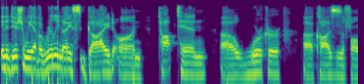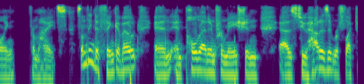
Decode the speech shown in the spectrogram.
in addition we have a really nice guide on top 10 uh, worker uh, causes of falling from heights. Something to think about and and pull that information as to how does it reflect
